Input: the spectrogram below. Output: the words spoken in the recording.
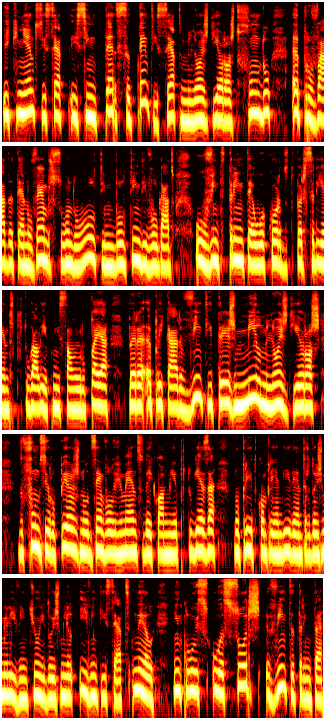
e 577 milhões de euros de fundo aprovado até novembro, segundo o último boletim divulgado. O 2030 é o acordo de parceria entre Portugal e a Comissão Europeia para aplicar 23 mil milhões de euros de fundos europeus no desenvolvimento da economia portuguesa no período compreendido entre 2021 e 2027. Nele inclui-se o Açores 2030.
